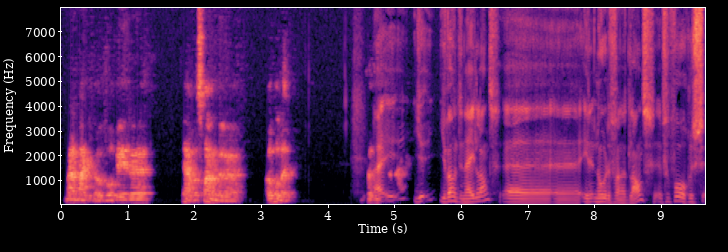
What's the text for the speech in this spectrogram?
Maar maakt het ook wel weer ja, wat spannender. Ook wel leuk. Je, je, woont in Nederland, uh, in het noorden van het land. Vervolgens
